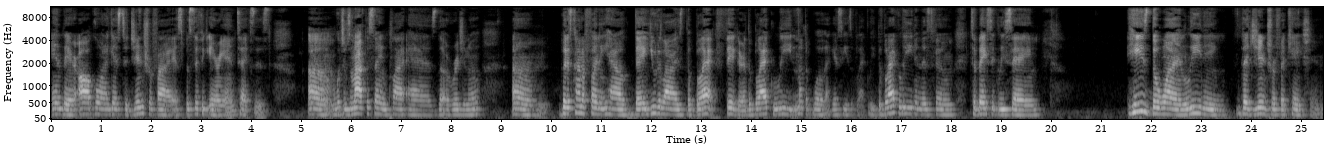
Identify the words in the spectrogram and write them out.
and they're all going, I guess, to gentrify a specific area in Texas, um, which is not the same plot as the original. Um, but it's kind of funny how they utilize the black figure, the black lead, not the, well, I guess he is a black lead, the black lead in this film to basically say he's the one leading the gentrification.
